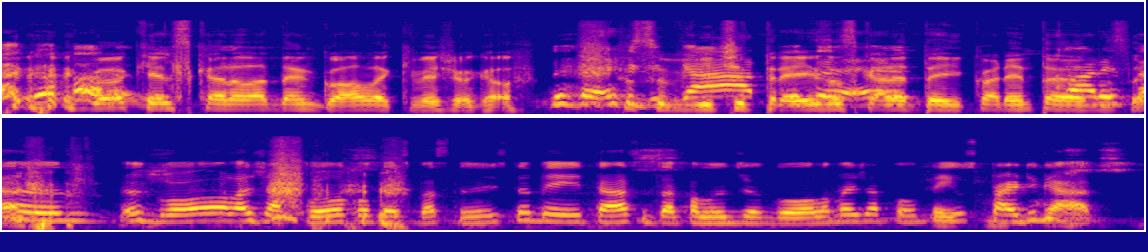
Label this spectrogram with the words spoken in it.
Agora, Igual aqueles caras lá da Angola que vai jogar o É, o Sub-23, gato, os é. caras têm 40 anos. 40 sabe? anos. Angola, Japão acontece bastante também, tá? Você tá falando de Angola, mas Japão tem os par de gatos.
